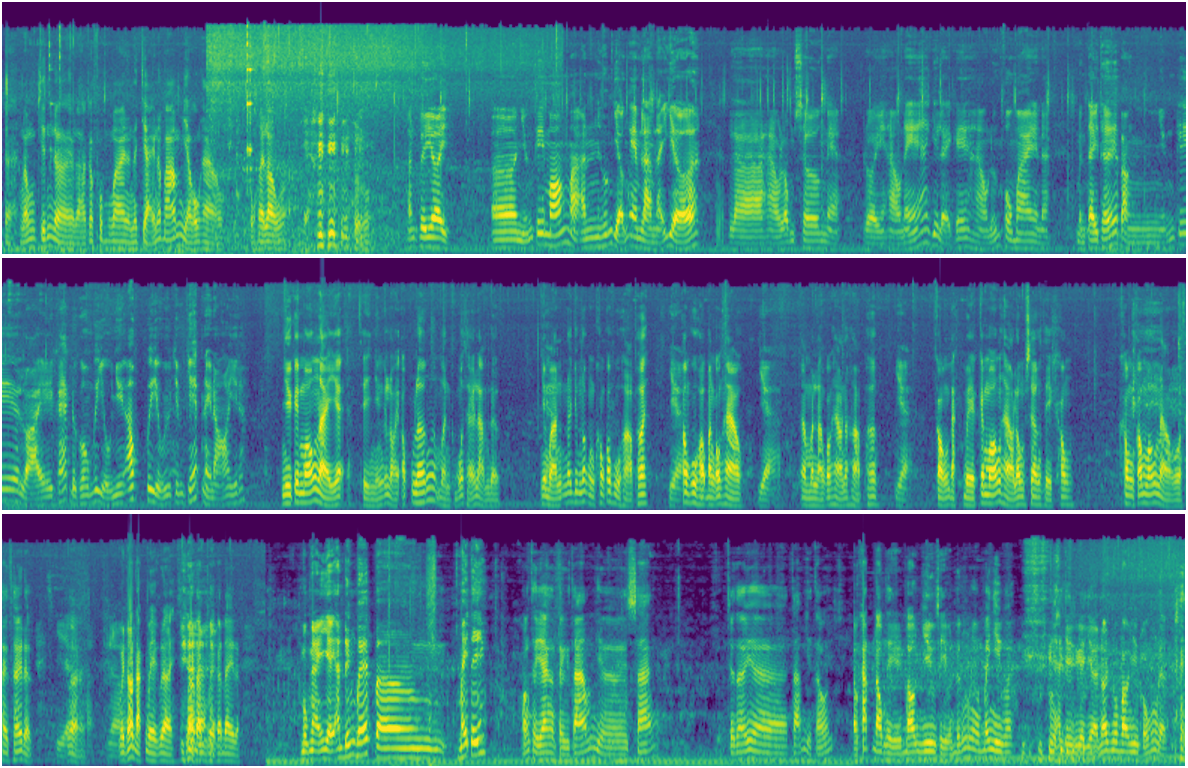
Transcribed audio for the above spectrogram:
À, nóng chín rồi là cái phô mai này nó chảy nó bám vào con hào cũng hơi lâu á. Dạ. Anh phi ơi ờ, những cái món mà anh hướng dẫn em làm nãy giờ á là hào long sơn nè rồi hào né với lại cái hào nướng phô mai này nè. Mình thay thế bằng những cái loại khác được không? Ví dụ như ốc ví dụ như chim chép này nọ vậy đó. Như cái món này á thì những cái loại ốc lớn á, mình cũng có thể làm được. Nhưng mà nói chung nó còn không có phù hợp thôi. Dạ. Không phù hợp bằng con hào. Dạ. À, mình làm con hào nó hợp hơn. Dạ. Còn đặc biệt cái món hào long sơn thì không không có món nào thay thế được. Dạ. À, rồi. vì nó đặc biệt rồi nó đặc biệt ở đây rồi một ngày vậy anh đứng bếp ờ, mấy tiếng? Khoảng thời gian là từ 8 giờ sáng cho tới uh, 8 giờ tối. Còn khách đông thì bao nhiêu thì mình đứng bấy nhiêu thôi. Nhà thì bây giờ nói bao nhiêu cũng không được.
